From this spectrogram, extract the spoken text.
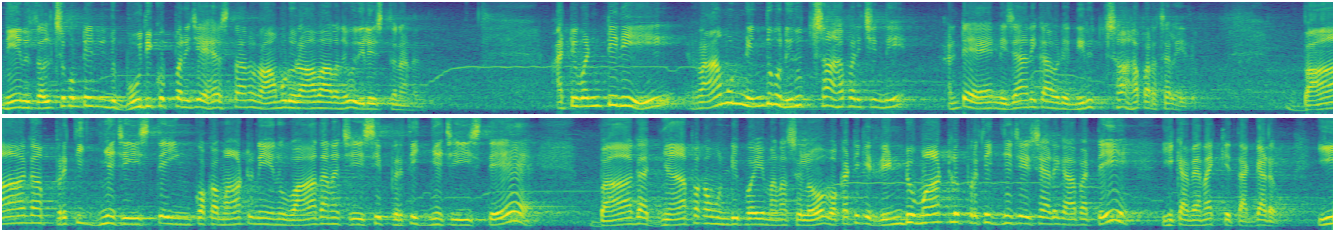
నేను తలుచుకుంటే నిన్ను బూది కుప్పని చేసేస్తాను. రాముడు రావాలని వదిలేస్తున్నానంది. అటువంటిది రాముణ్ణి ఎందుకు నిరుత్సాహపరిచింది? అంటే నిజానికి ఆవిడ నిరుత్సాహపరచలేదు. బాగా ప్రతిజ్ఞ చేయిస్తే ఇంకొక మాట నేను వాదన చేసి ప్రతిజ్ఞ చేయిస్తే బాగా జ్ఞాపకం ఉండిపోయి మనసులో ఒకటికి రెండు మాటలు ప్రతిజ్ఞ చేశాడు కాబట్టి ఇక వెనక్కి తగ్గడం. ఈ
